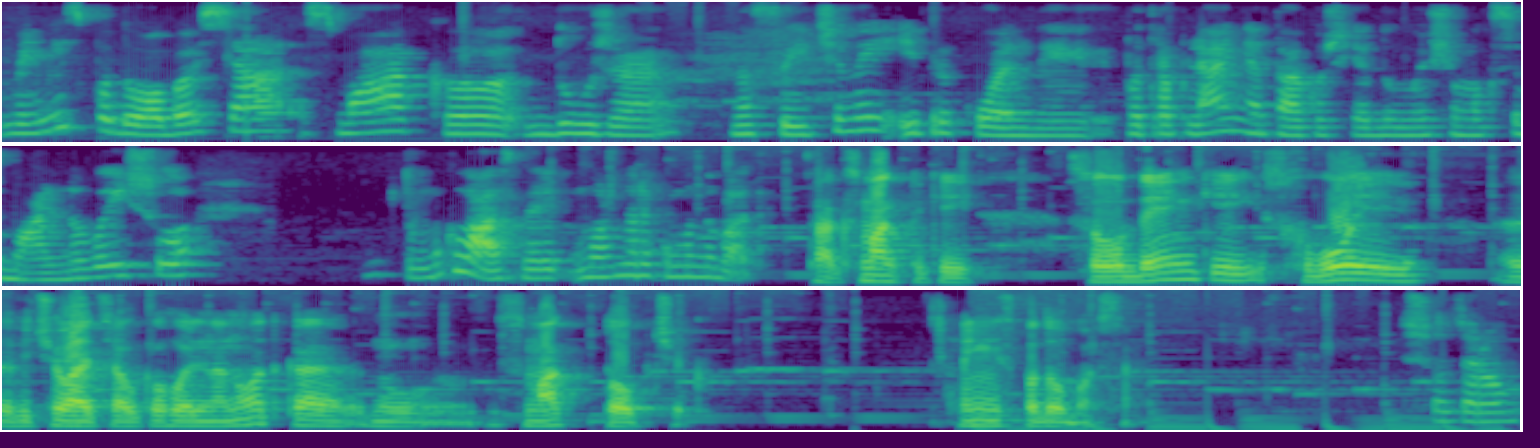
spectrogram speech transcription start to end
мені сподобався смак дуже насичений і прикольний. Потрапляння також, я думаю, що максимально вийшло. Тому класно, можна рекомендувати. Так, смак такий солоденький, з хвоєю, відчувається алкогольна нотка, ну, смак топчик. Мені сподобався. Що за ром?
